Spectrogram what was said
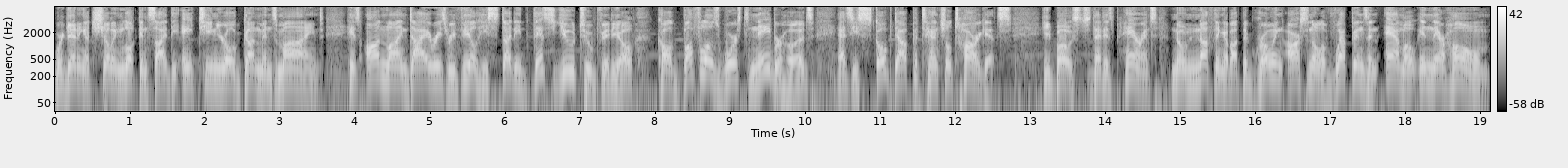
We're getting a chilling look inside the 18 year old gunman's mind. His online diaries reveal he studied this YouTube video called Buffalo's Worst Neighborhoods as he scoped out potential targets. He boasts that his parents know nothing about the growing arsenal of weapons and ammo in their home.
